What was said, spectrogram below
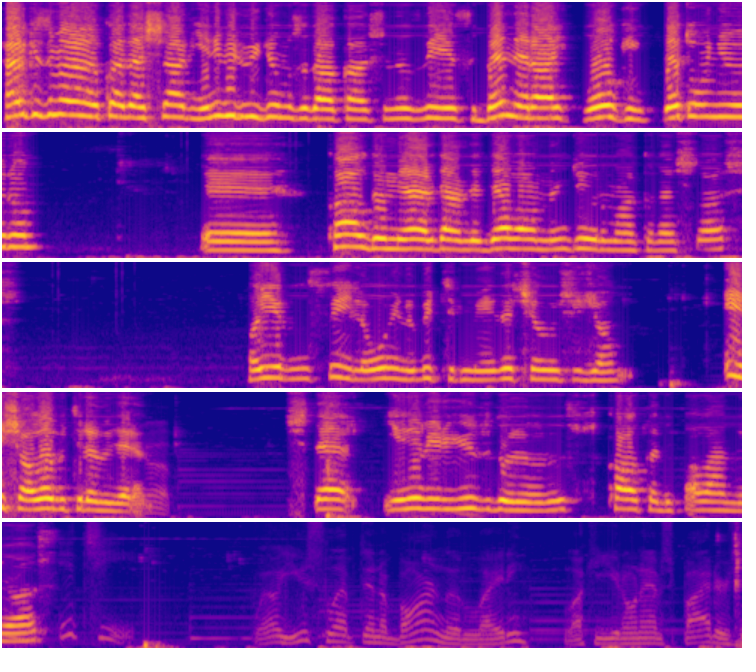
Herkese merhaba arkadaşlar. Yeni bir videomuzda daha karşınızdayız. Ben Eray. Walking Dead oynuyorum. Ee, kaldığım yerden de devam ediyorum arkadaşlar. Hayırlısıyla oyunu bitirmeye de çalışacağım. İnşallah bitirebilirim. İşte yeni bir yüz görüyoruz. Kalk hadi falan diyor.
